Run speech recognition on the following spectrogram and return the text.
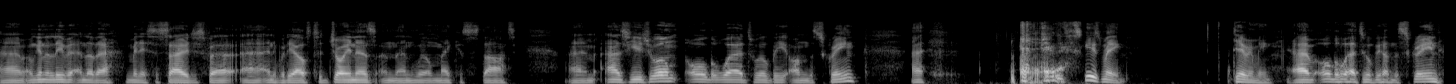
Um, I'm going to leave it another minute or so just for uh, anybody else to join us, and then we'll make a start. Um, as usual, all the words will be on the screen. Uh, excuse me, dearie me. Um, all the words will be on the screen,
